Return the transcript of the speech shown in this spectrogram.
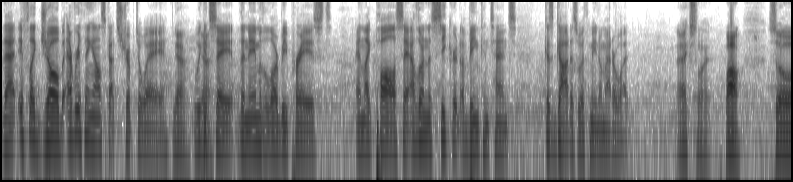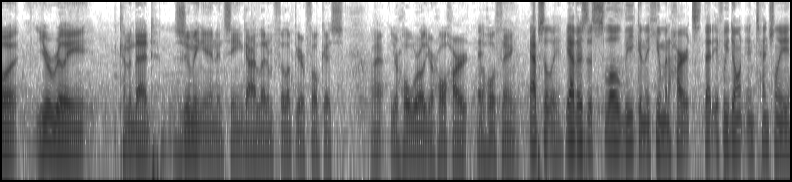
that if like Job everything else got stripped away, Yeah, we yeah. could say the name of the Lord be praised and like Paul say I've learned the secret of being content because God is with me no matter what. Excellent. Wow. So you're really kind of that zooming in and seeing God let Him fill up your focus, uh, your whole world, your whole heart, the whole thing. Absolutely. Yeah, there's this slow leak in the human heart that if we don't intentionally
